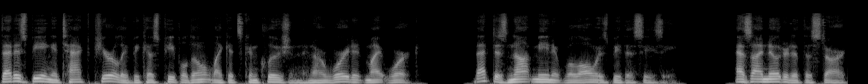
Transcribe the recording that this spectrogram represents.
that is being attacked purely because people don't like its conclusion and are worried it might work. That does not mean it will always be this easy. As I noted at the start,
